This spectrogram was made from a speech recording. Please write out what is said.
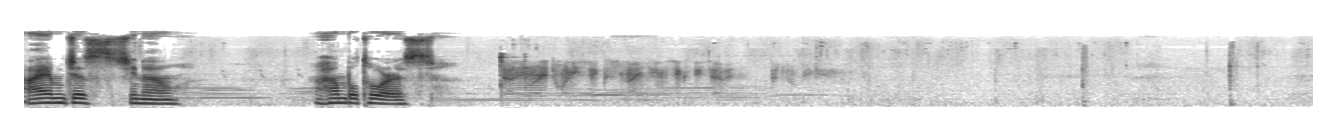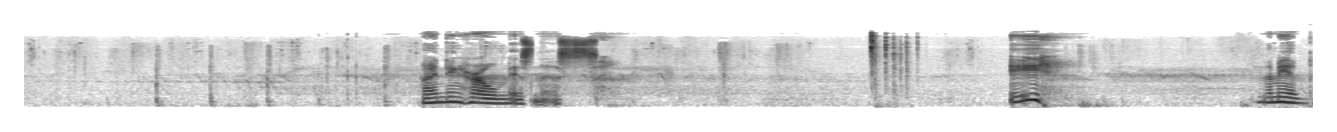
I am just, you know, a humble tourist. January 26, 1967. Minding her own business. E. Let me in.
